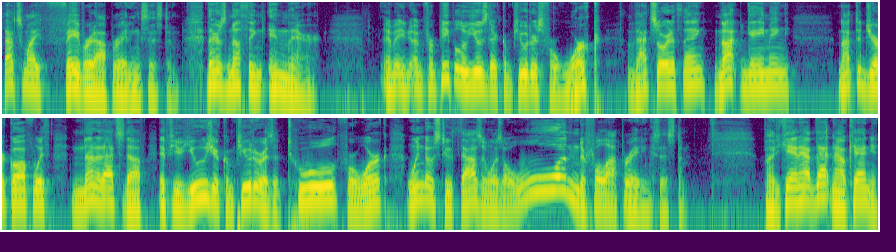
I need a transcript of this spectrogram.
that's my favorite operating system. There's nothing in there. I mean, for people who use their computers for work, that sort of thing, not gaming, not to jerk off with, none of that stuff. If you use your computer as a tool for work, Windows 2000 was a wonderful operating system. But you can't have that now, can you?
